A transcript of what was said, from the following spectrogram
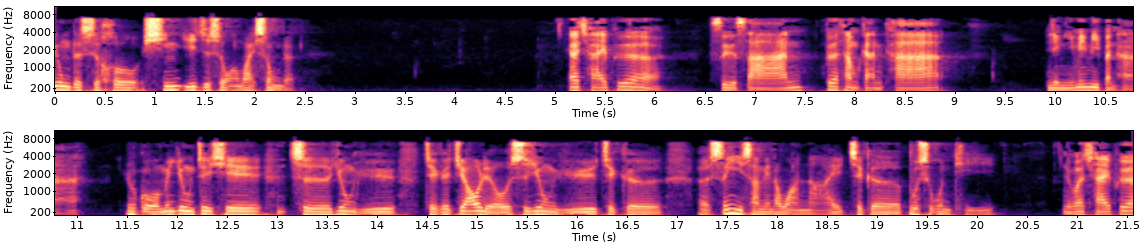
用的时候，心一直是往外送的。 ถ้าใช้เพื่อสื่อสารเพื่อทำการค้าอย่างนี้ไม่มีปัญหา如果我们用这些是用于这个交流，是用于这个呃生意上面的往来，这个不是问题。หรือว่าใช้เพื่อ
